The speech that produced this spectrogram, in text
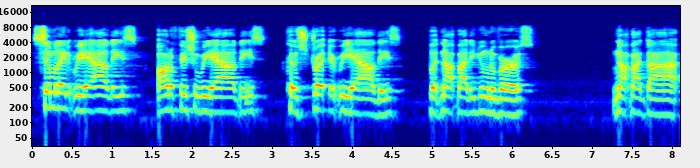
simulated realities, artificial realities, constructed realities, but not by the universe, not by God,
